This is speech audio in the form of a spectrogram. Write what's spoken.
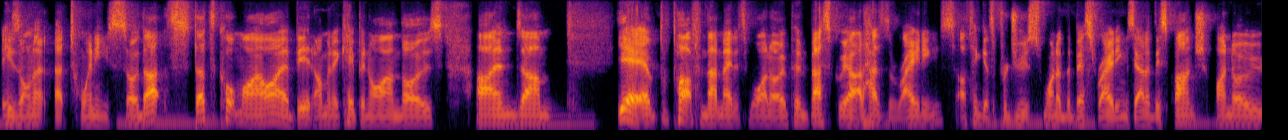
he's on it at 20. So that's that's caught my eye a bit. I'm going to keep an eye on those. And um, yeah, apart from that, mate, it's wide open. Basquiat has the ratings. I think it's produced one of the best ratings out of this bunch. I know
